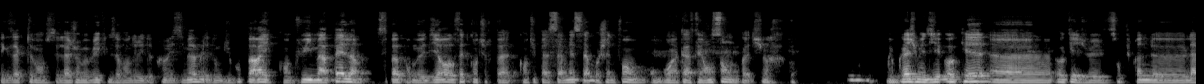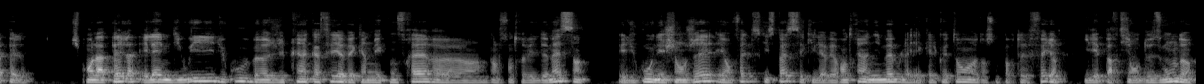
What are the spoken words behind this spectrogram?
exactement, c'est l'agent immobilier qui nous a vendu les deux premiers immeubles. Et donc, du coup, pareil, quand lui, m'appelle, c'est pas pour me dire, oh, au fait, quand tu, quand tu passes à Metz, la prochaine fois, on, on boit un café ensemble, quoi, tu vois. Donc là, je me dis, OK, euh, OK, je vais, faut que je prenne l'appel. Je prends l'appel et là, il me dit, oui, du coup, bah, j'ai pris un café avec un de mes confrères euh, dans le centre-ville de Metz. Et du coup, on échangeait. Et en fait, ce qui se passe, c'est qu'il avait rentré un immeuble là, il y a quelques temps dans son portefeuille. Il est parti en deux secondes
